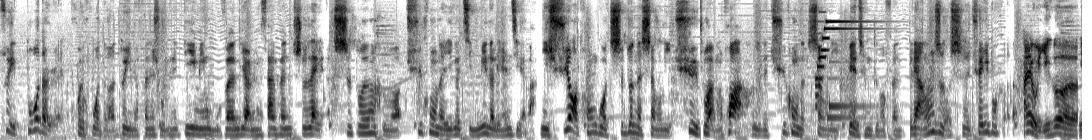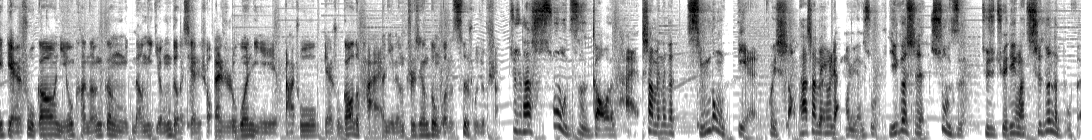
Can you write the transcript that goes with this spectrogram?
最多的人会获得对应的分数，因为第一名五分，第二名三分之类的。吃蹲和驱控的一个紧密的连接吧，你需要通过吃蹲的胜利去转化你的驱控的胜利变成得分，两者是缺一不可的。还有一个，你点数高，你有可能更能赢得先手。但是如果你打出点数高的牌，你能执行动作的次数就少。就是它数字高的牌上面那个行动点会少，它上面有两个元素，一个是数字，就是决定了吃蹲的部分；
